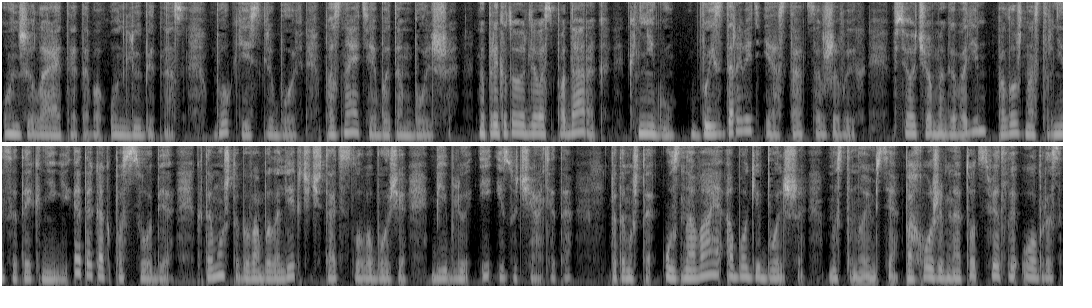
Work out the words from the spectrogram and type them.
Он желает этого, Он любит нас. Бог есть любовь. Познайте об этом больше. Мы приготовили для вас подарок, книгу «Выздороветь и остаться в живых». Все, о чем мы говорим, положено на странице этой книги. Это как пособие к тому, чтобы вам было легче читать Слово Божье, Библию и изучать это. Потому что, узнавая о Боге больше, мы становимся похожими на тот светлый образ,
